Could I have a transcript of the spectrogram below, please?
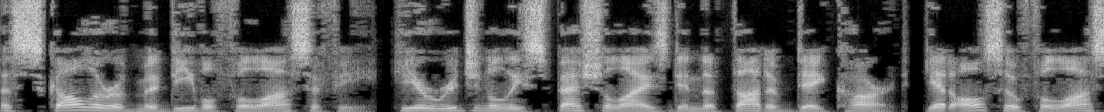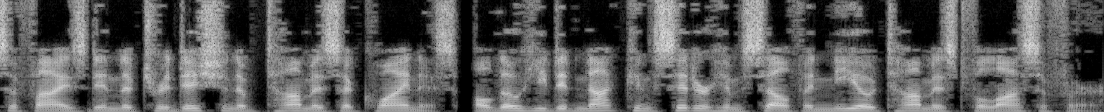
A scholar of medieval philosophy, he originally specialized in the thought of Descartes, yet also philosophized in the tradition of Thomas Aquinas, although he did not consider himself a neo-Thomist philosopher.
